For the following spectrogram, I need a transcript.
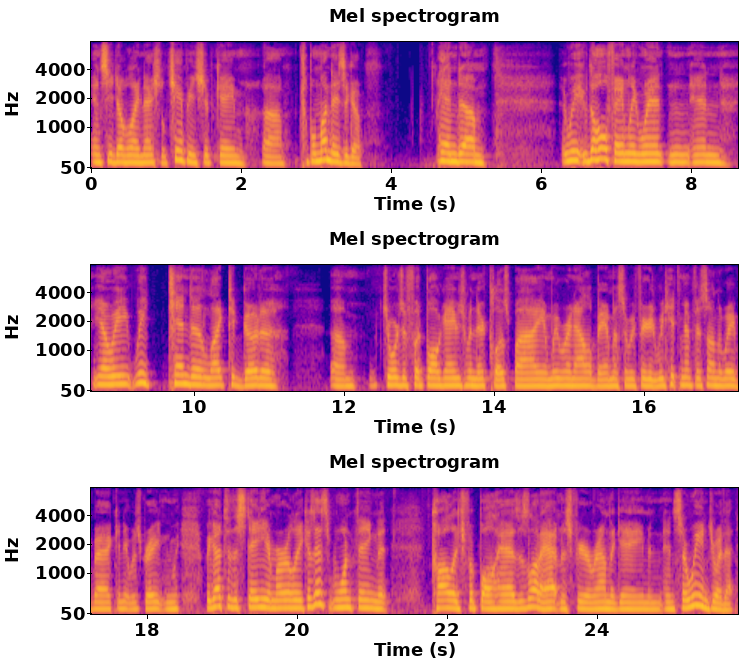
NCAA national championship game uh, a couple Mondays ago, and um, we the whole family went and and you know we we tend to like to go to um, Georgia football games when they're close by, and we were in Alabama, so we figured we'd hit Memphis on the way back, and it was great. And we, we got to the stadium early because that's one thing that college football has. There's a lot of atmosphere around the game, and, and so we enjoy that.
